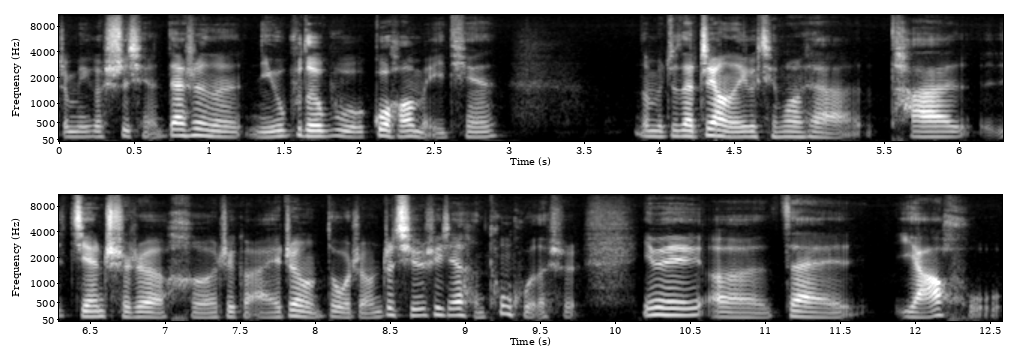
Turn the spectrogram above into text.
这么一个事情。但是呢，你又不得不过好每一天。那么就在这样的一个情况下，他坚持着和这个癌症斗争，这其实是一件很痛苦的事，因为呃，在雅虎。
